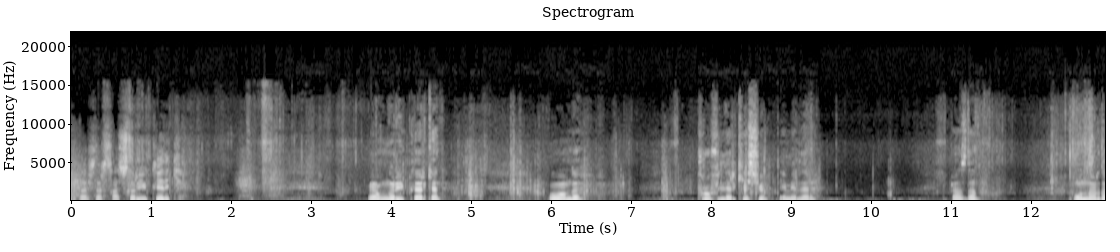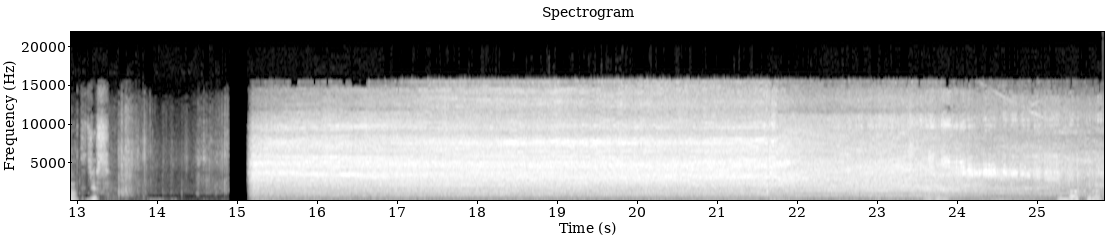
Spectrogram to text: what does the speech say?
Arkadaşlar saçları yükledik. Ben bunları yüklerken babam da profilleri kesiyor demirlere. Birazdan onları da atacağız. Anladın mı? Bunlar kırır.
